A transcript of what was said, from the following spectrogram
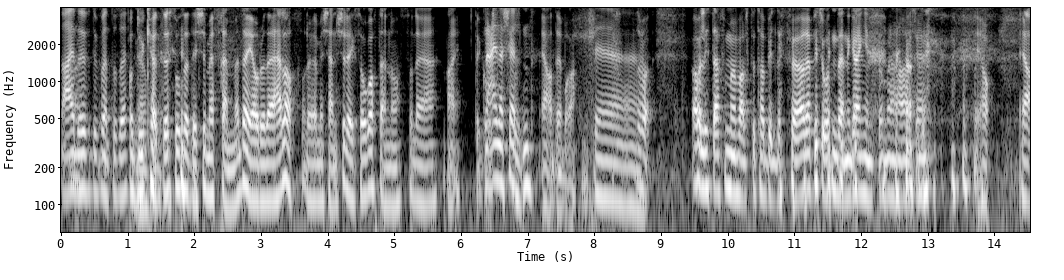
Nei, du, du får vente og se. Og du kødder stort sett ikke med fremmede, gjør du det heller? For det, vi kjenner ikke deg så godt ennå, så det Nei, det går. Nei, det er sjelden. Ja, det er bra. Det, Det var, det var litt derfor vi valgte å ta bilde før episoden denne gangen. Så vi har eh, Ja. Ja,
